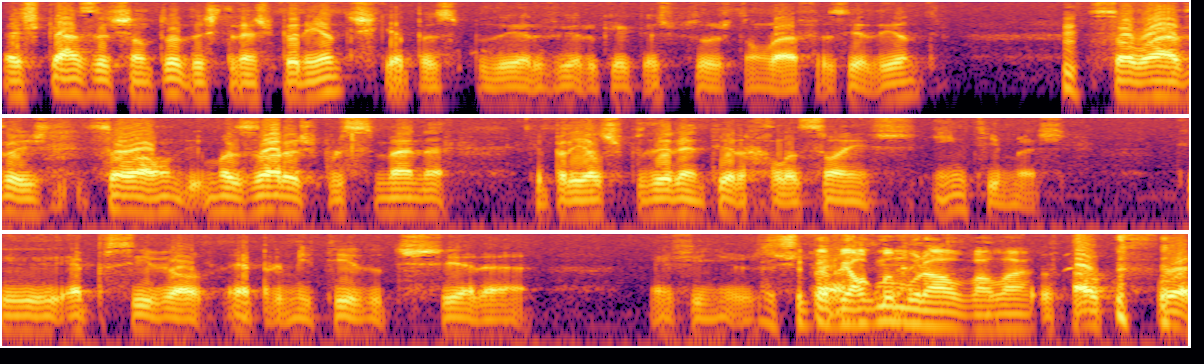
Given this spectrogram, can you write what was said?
as casas são todas transparentes, que é para se poder ver o que é que as pessoas estão lá a fazer dentro. Só há, dois, só há um, umas horas por semana que é para eles poderem ter relações íntimas, que é possível, é permitido descer a. Enfim, os, é sempre havia alguma moral, vá lá. Ao que for.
